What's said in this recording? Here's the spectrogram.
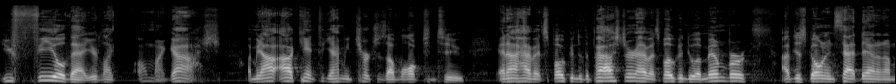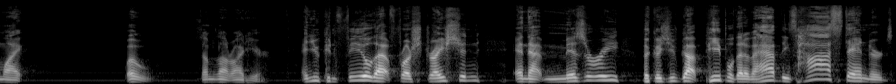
you feel that. You're like, oh my gosh. I mean, I, I can't tell you how many churches I've walked into and I haven't spoken to the pastor, I haven't spoken to a member. I've just gone and sat down and I'm like, whoa, something's not right here. And you can feel that frustration and that misery because you've got people that have had these high standards.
